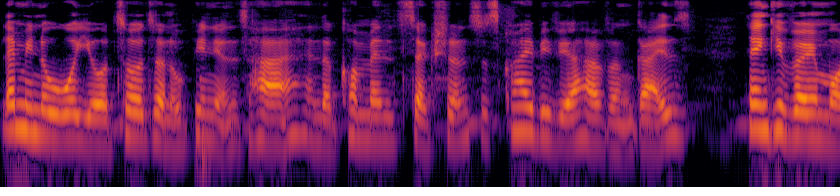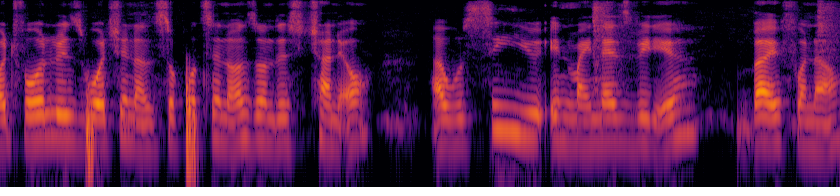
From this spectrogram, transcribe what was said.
Let me know what your thoughts and opinions are in the comment section. Subscribe if you haven't, guys. Thank you very much for always watching and supporting us on this channel. I will see you in my next video. Bye for now.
